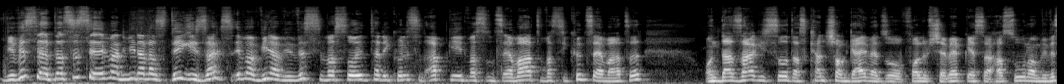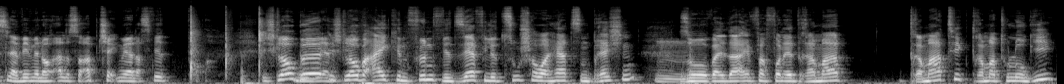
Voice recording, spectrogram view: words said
Wir wissen ja, das ist ja immer wieder das Ding. Ich sag's immer wieder, wir wissen, was so hinter die Kulissen abgeht, was uns erwartet, was die Künstler erwartet. Und da sage ich so, das kann schon geil werden, so voll im Shabab gestern, Hasuna. Und wir wissen ja, wen wir noch alles so abchecken werden. Das wird. Ich glaube, ich glaube, Icon 5 wird sehr viele Zuschauerherzen brechen. Mhm. So, weil da einfach von der Dramat Dramatik, Dramatologie.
